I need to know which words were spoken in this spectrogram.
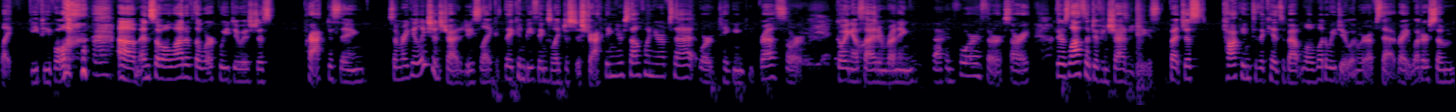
like be people. um, and so a lot of the work we do is just practicing some regulation strategies like they can be things like just distracting yourself when you're upset or taking deep breaths or going outside and running back and forth or sorry. There's lots of different strategies but just talking to the kids about well what do we do when we're upset? right? What are some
